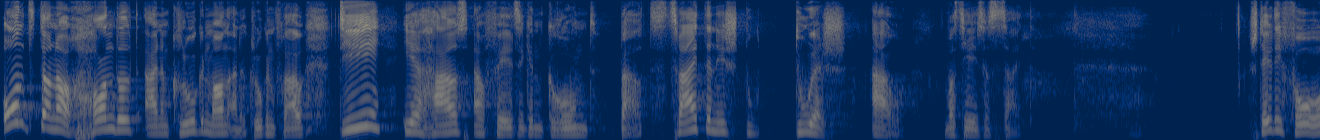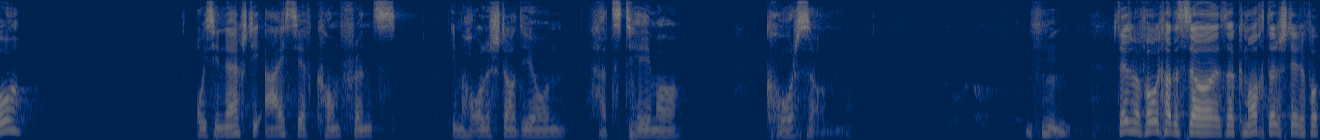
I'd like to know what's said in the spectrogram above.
und danach handelt, einem klugen Mann, einer klugen Frau, die ihr Haus auf felsigen Grund baut. Das Zweite ist, du tust auch, was Jesus sagt. Stell dir vor, unsere nächste ICF-Conference im Hallenstadion hat das Thema Korsam. Stell dir mal vor, ich habe das so, so gemacht. Oder? Stell dir vor,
